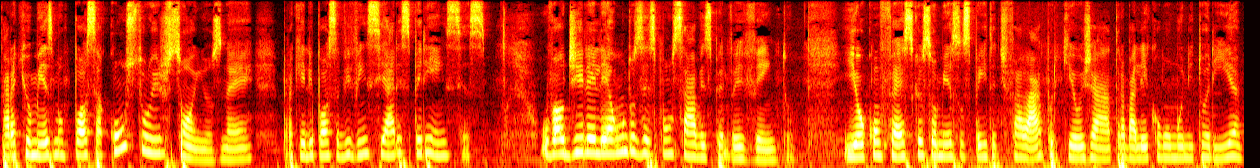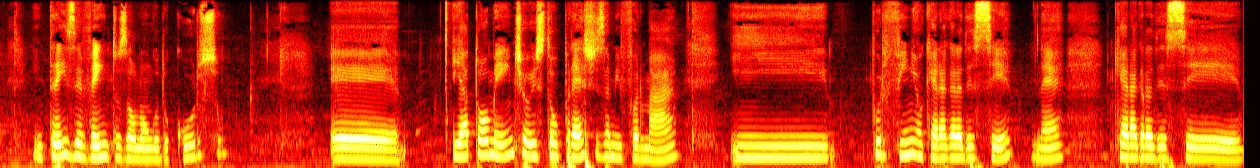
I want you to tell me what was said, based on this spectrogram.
para que o mesmo possa construir sonhos, né? Para que ele possa vivenciar experiências. O Valdir, ele é um dos responsáveis pelo evento. E eu confesso que eu sou meio suspeita de falar, porque eu já trabalhei como monitoria em três eventos ao longo do curso. É, e atualmente eu estou prestes a me formar e por fim eu quero agradecer, né? Quero agradecer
